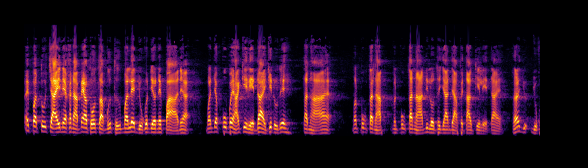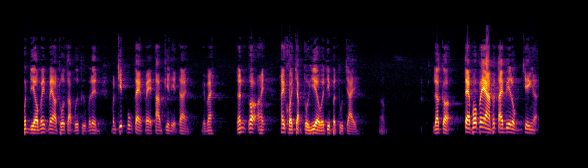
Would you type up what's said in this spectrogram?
ไอ้ประตูใจเนี่ยขนาดไม่เอาโทรศัพท์มือถือมาเล่นอยู่คนเดียวในป่าเนี่ย มันจะปูไปหากิเลสได้คิดดูดิตัณหา มันปรุงตัณหา มันปรุงตัณหาที่ลนทยานอยากไปตามกิเลสได้แล้วอยู่คนเดียวไม่ไม่เอาโทรศัพท์มือถือมาเล่น มันคิดปรุงแต่งไปตามกิเลสได้เห็นไหมนั้นก็ให้ให้คอยจับตัวเหี้ยไว้ที่ประตูใจ แล้วก็แต่พอไปอ่านพระไตรปิฎกจริงอะ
